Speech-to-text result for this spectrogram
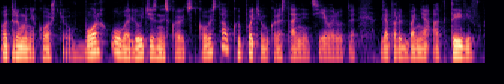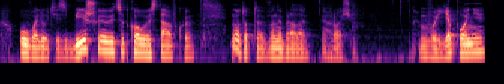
отримання коштів в борг у валюті з низькою відсотковою ставкою, потім використання цієї валюти для придбання активів у валюті з більшою відсотковою ставкою. Ну, тобто вони брали гроші в Японії,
